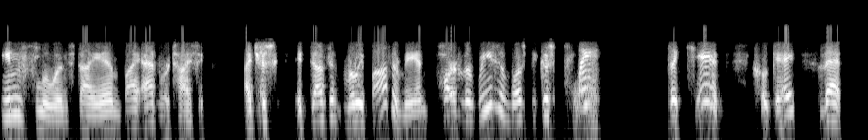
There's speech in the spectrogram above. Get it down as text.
influenced I am by advertising. I just it doesn't really bother me, and part of the reason was because playing the kid, okay, that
